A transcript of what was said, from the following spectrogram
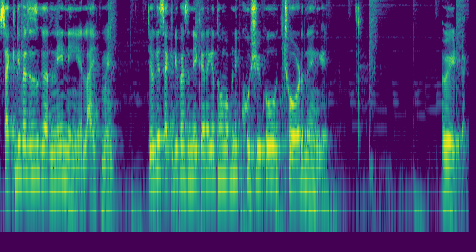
सेक्रीफाइस करनी ही नहीं है लाइफ में। क्योंकि सेक्रीफाइस नहीं करेंगे तो हम अपनी खुशी को छोड़ देंगे। वेट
